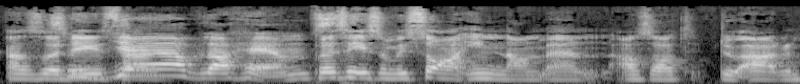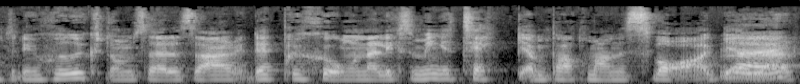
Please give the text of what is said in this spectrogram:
Alltså, Så det är så här, jävla hemskt. Precis som vi sa innan men alltså att du är inte din sjukdom så är det så här, depression är liksom inget tecken på att man är svag Nej. eller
